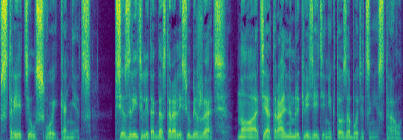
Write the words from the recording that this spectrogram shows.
встретил свой конец. Все зрители тогда старались убежать, но о театральном реквизите никто заботиться не стал.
